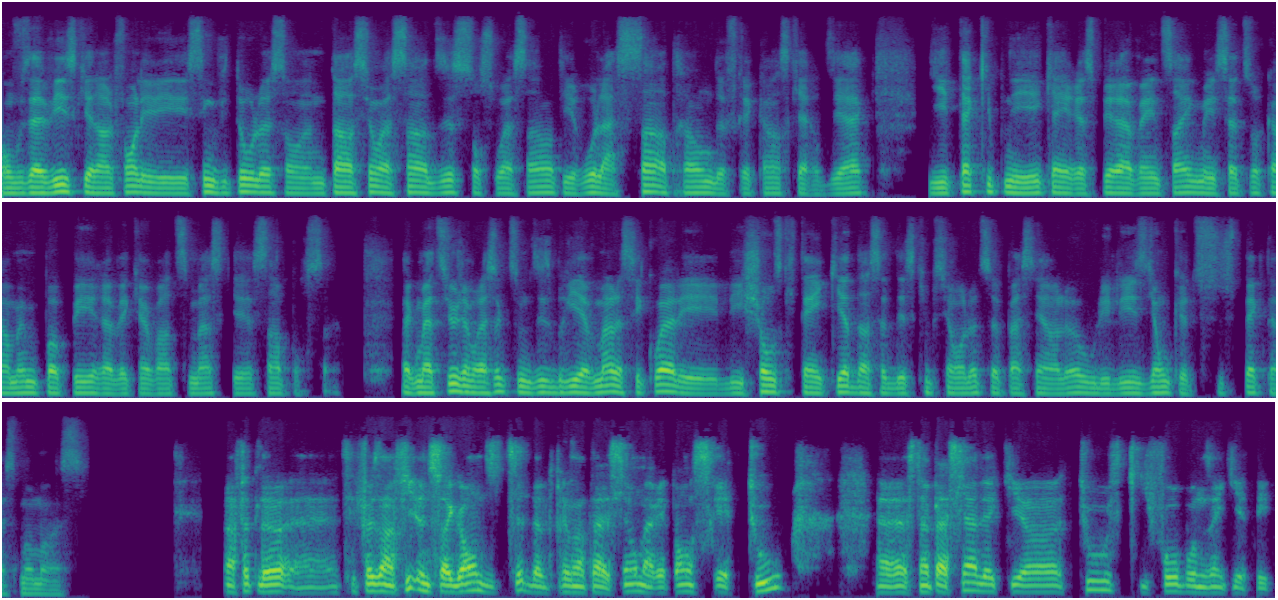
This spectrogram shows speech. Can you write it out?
on vous avise que dans le fond, les signes vitaux sont une tension à 110 sur 60, il roule à 130 de fréquence cardiaque. Il est tachypnéique quand il respire à 25, mais il sature quand même pas pire avec un ventimasque à 100 fait Mathieu, j'aimerais ça que tu me dises brièvement, c'est quoi les, les, choses qui t'inquiètent dans cette description-là de ce patient-là ou les lésions que tu suspectes à ce moment-ci? En fait, là, euh, faisant fi une seconde du titre de la présentation, ma réponse serait tout. Euh, c'est un patient qui a tout ce qu'il faut pour nous inquiéter.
